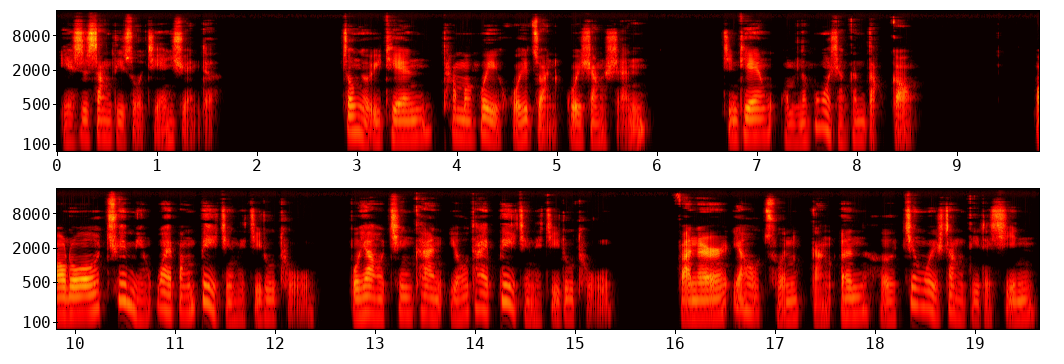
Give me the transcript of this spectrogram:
也是上帝所拣选的。终有一天，他们会回转归向神。今天我们的默想跟祷告，保罗劝勉外邦背景的基督徒，不要轻看犹太背景的基督徒。反而要存感恩和敬畏上帝的心，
